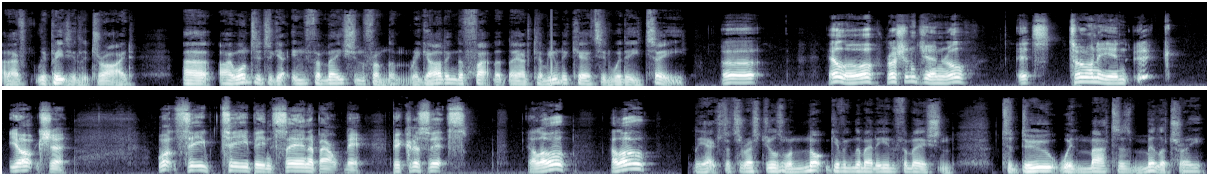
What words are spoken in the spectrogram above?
and I've repeatedly tried, uh, I wanted to get information from them regarding the fact that they had communicated with ET. Uh, hello, Russian General. It's Tony in Yorkshire. What's ET been saying about me? Because it's. Hello? Hello? The extraterrestrials were not giving them any information to do with matters military.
